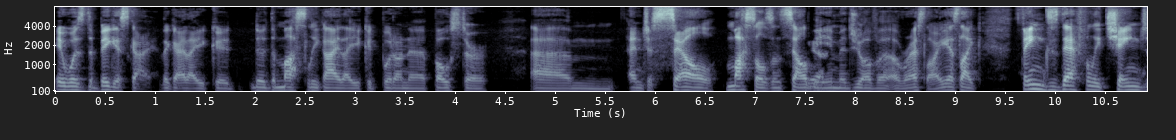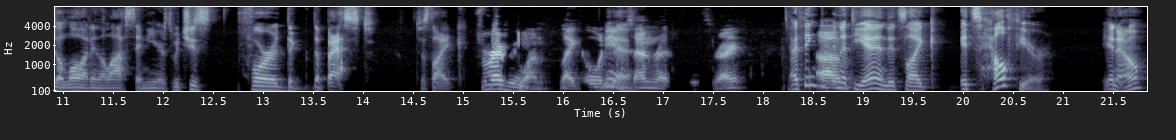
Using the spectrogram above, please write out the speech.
It was the biggest guy, the guy that you could, the, the muscly guy that you could put on a poster um, and just sell muscles and sell the image of a, a wrestler. I guess like things definitely changed a lot in the last 10 years, which is for the, the best. Just like for everyone, like audience and wrestlers, right? I think even Um, at the end, it's like it's healthier, you know,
